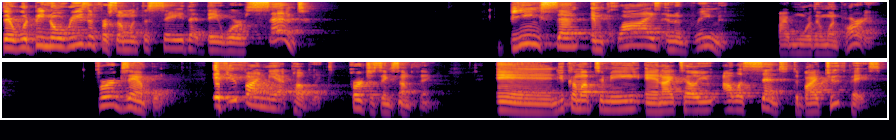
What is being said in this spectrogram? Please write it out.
there would be no reason for someone to say that they were sent. Being sent implies an agreement by more than one party. For example, if you find me at Publix purchasing something and you come up to me and I tell you I was sent to buy toothpaste,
